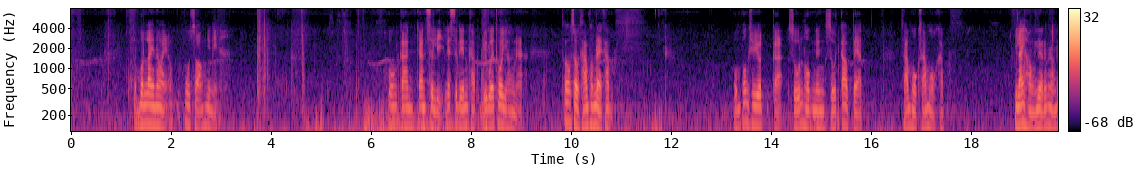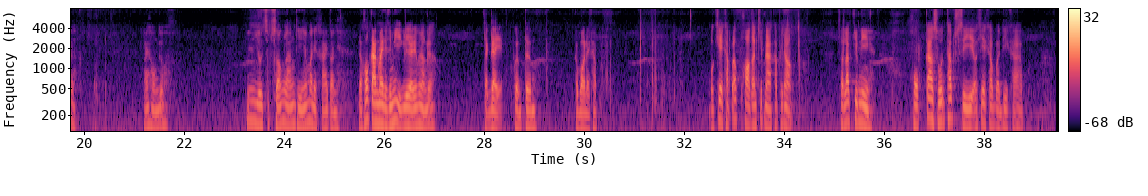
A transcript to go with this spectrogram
ตำบลไรน้อยเอาหมู่สองอยู่นี่โครงการจันสิริเรสเดนครับมีเบอร์โทรอยู่ข้างหน้าโทรสอบถามผมได้ครับ ผมพงษ์ชยุทธกะ0 6 1 0 9 8สามหกสามหกครับ มีไลายห้องเลือกได้ไหมน้องเด้อ ขายของอยู่นี่อยู่สิบสองหลังที่ยังไม่ได้ขายตอนนี้เดี๋ยวเขาการใหม่ก็จะมีอีกเรื่อยได้ไหน้องเด้อจากได้เพิ่มเติมก็บอกได้ครับ โอเคครับ แล้วพอกันคลิปหน้าครับพี่น้องสำหรับคลิปนี้หกเก้าศูนย์ทับสี่โอเคครับสวัสดีครับ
